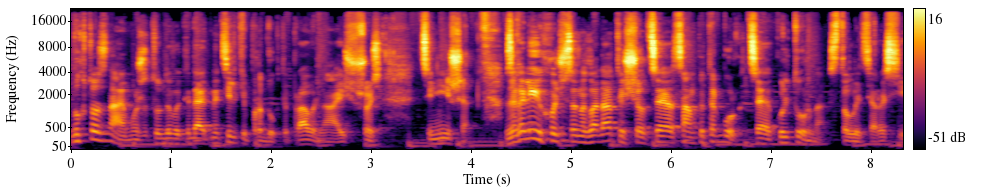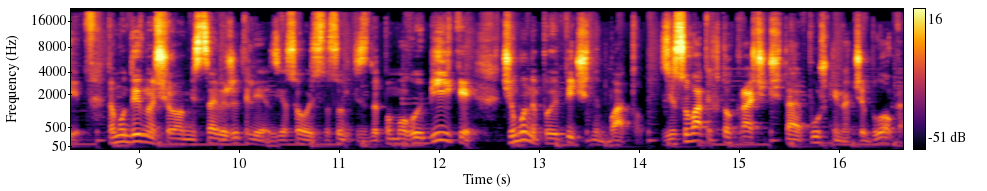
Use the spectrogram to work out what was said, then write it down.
Ну хто знає, може туди викидають не тільки продукти, правильно, а й щось цінніше. Взагалі хочеться нагадати, що це Санкт-Петербург, це культурна столиця Росії. Тому дивно, що місцеві жителі з'ясовують стосунки з допомогою бійки. Чому не поетичний батл? З'ясувати, хто краще читає Пушкіна чи Блока,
